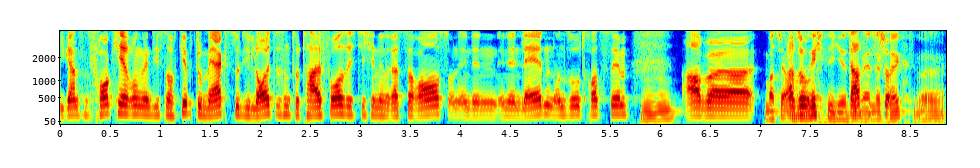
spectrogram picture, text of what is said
die ganzen Vorkehrungen, die es noch gibt. Du merkst, so die Leute sind total vorsichtig in den Restaurants und in den, in den Läden und so trotzdem. Mhm. Aber was ja auch also, richtig ist im Endeffekt. Schon, weil,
